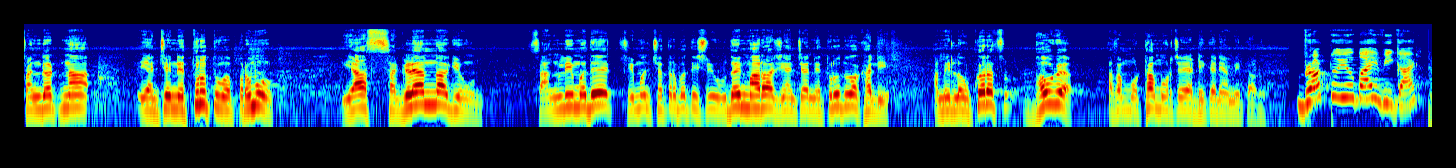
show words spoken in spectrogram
संघटना यांचे नेतृत्व प्रमुख या सगळ्यांना घेऊन सांगलीमध्ये श्रीमंत छत्रपती श्री उदयन महाराज यांच्या नेतृत्वाखाली आम्ही लवकरच भव्य असा मोठा मोर्चा या ठिकाणी आम्ही काढू. Brought to you by VGuard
